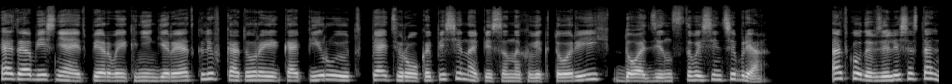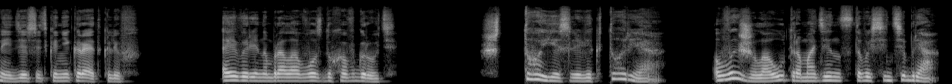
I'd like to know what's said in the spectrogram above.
Это объясняет первые книги Рэдклифф, которые копируют пять рукописей, написанных Викторией до 11 сентября. Откуда взялись остальные 10 книг Рэдклифф? Эйвери набрала воздуха в грудь. Что, если Виктория выжила утром 11 сентября.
